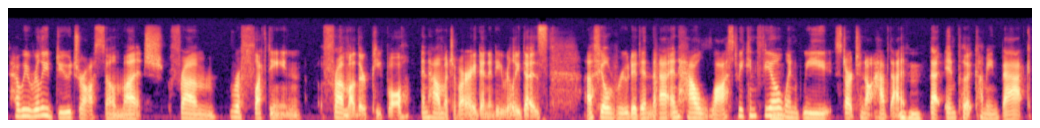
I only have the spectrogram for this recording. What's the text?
how we really do draw so much from reflecting from other people and how much of our identity really does uh, feel rooted in that and how lost we can feel Mm. when we start to not have that Mhm. that input coming back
